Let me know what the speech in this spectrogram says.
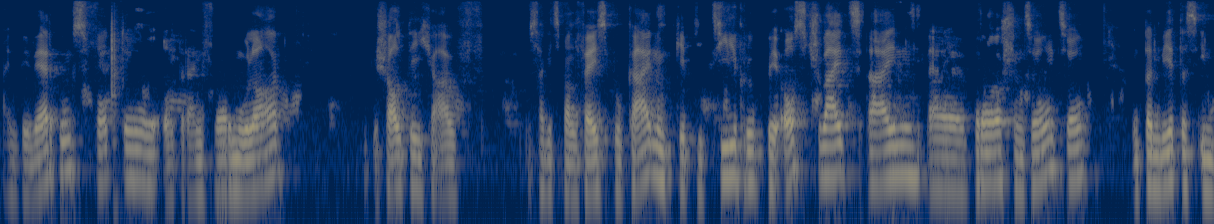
ein Bewerbungsfoto oder ein Formular schalte ich auf, sage jetzt mal, Facebook ein und gebe die Zielgruppe Ostschweiz ein, äh, Branchen so und so. Und dann wird das in,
